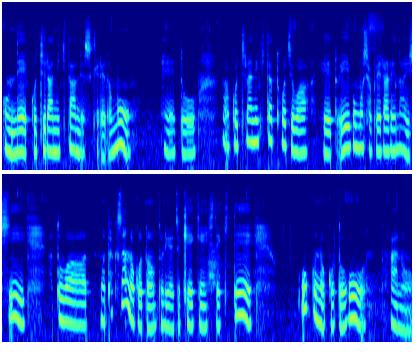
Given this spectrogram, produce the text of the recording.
婚でこちらに来たんですけれども、えーとあ、こちらに来た当時は、えーと、英語も喋られないしあとは、まあ、たくさんのことをとりあえず経験してきて多くのことをあの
